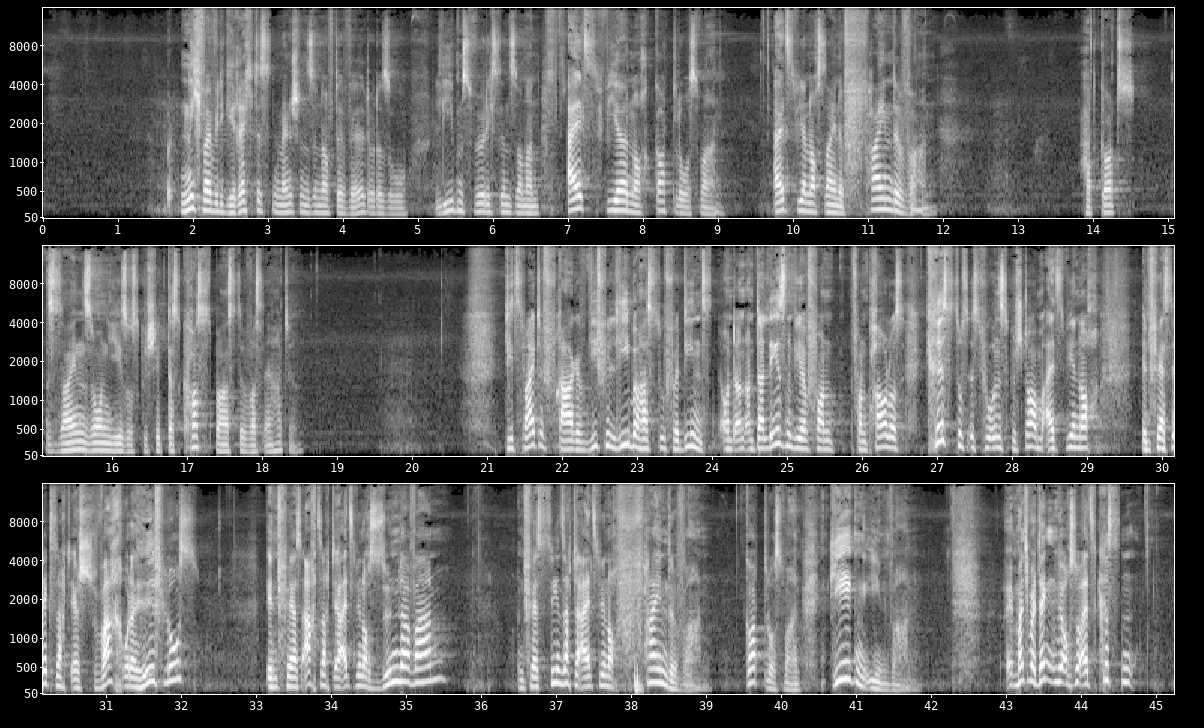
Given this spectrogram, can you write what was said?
nicht, weil wir die gerechtesten Menschen sind auf der Welt oder so liebenswürdig sind, sondern als wir noch gottlos waren, als wir noch seine Feinde waren, hat Gott seinen Sohn Jesus geschickt, das Kostbarste, was er hatte. Die zweite Frage, wie viel Liebe hast du verdient? Und, und, und da lesen wir von, von Paulus, Christus ist für uns gestorben, als wir noch in Vers 6 sagt er schwach oder hilflos. In Vers 8 sagt er, als wir noch Sünder waren. In Vers 10 sagt er, als wir noch Feinde waren, gottlos waren, gegen ihn waren. Äh, manchmal denken wir auch so als Christen,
